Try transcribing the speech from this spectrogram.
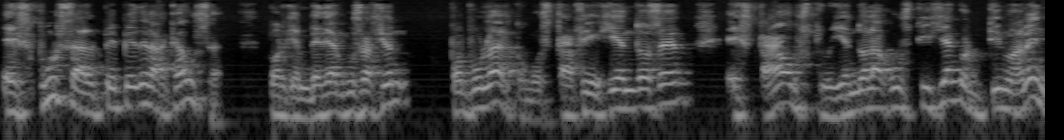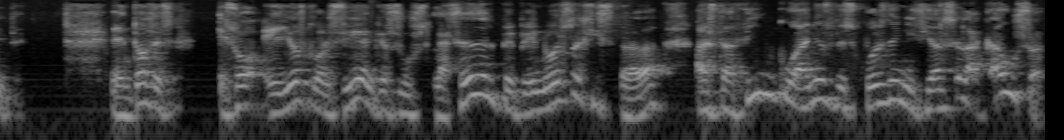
expulsa al PP de la causa, porque en vez de acusación popular, como está fingiendo ser, está obstruyendo la justicia continuamente. Entonces, eso ellos consiguen que sus, la sede del PP no es registrada hasta cinco años después de iniciarse la causa.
